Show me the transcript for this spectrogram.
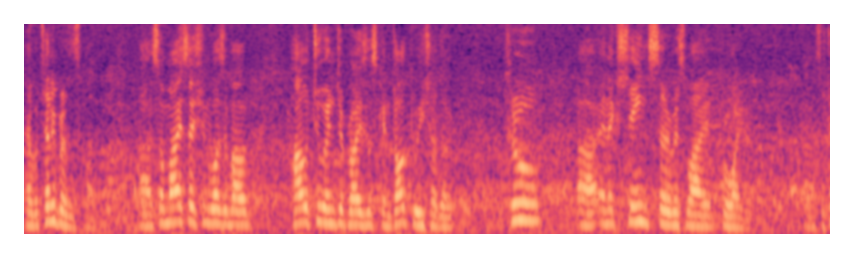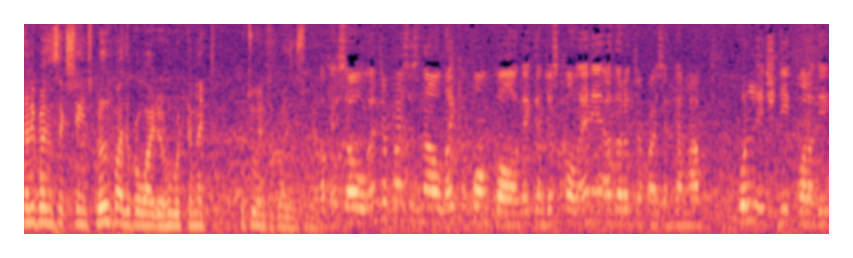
have a telepresence call? Uh, so my session was about how two enterprises can talk to each other through uh, an exchange service by provider. Uh, so telepresence exchange built by the provider who would connect the two enterprises together. Okay, so enterprises now, like a phone call, they can just call any other enterprise and can have full HD quality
